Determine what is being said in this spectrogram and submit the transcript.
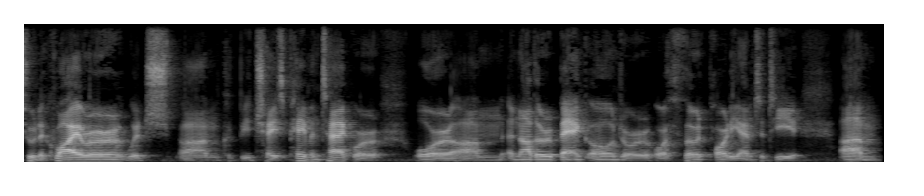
to an acquirer, which um, could be Chase Paymentech or or um, another bank owned or or third party entity. Um,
